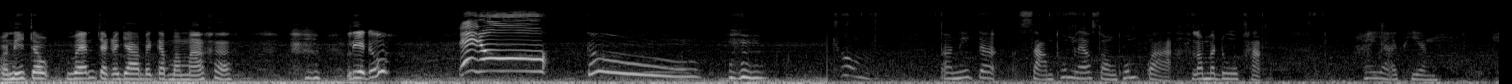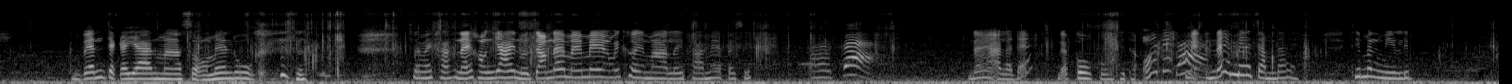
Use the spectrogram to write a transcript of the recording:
วันนี้จะแว้นจักรยานไปกับมาม่าค่ะ เรียนดูได้ดู go ชุ่มตอนนี้จะสามทุ่มแล้วสองทุ่มกว่า เรามาดูผักให้ยายเพียง แว้นจักรยานมาสองแม่ลูก ใช่ไหมคะ ไหนของยายหนูจำได้ไหมแม่ยังไม่เคยมาเลยพาแม่ไปสิเออแต่ได้อะไรได้เดี๋ยวโกโกทิศอ๋อได้แม่ได้แม่จำได้ ที่มันมีลิป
